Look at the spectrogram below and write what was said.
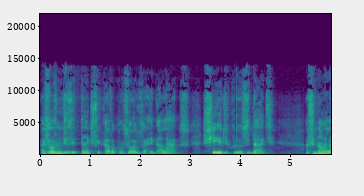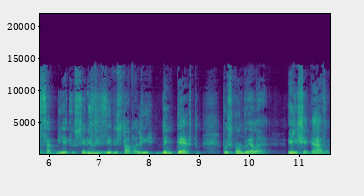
A jovem visitante ficava com os olhos arregalados, cheia de curiosidade. Afinal, ela sabia que o ser invisível estava ali, bem perto, pois quando ela, ele chegava,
